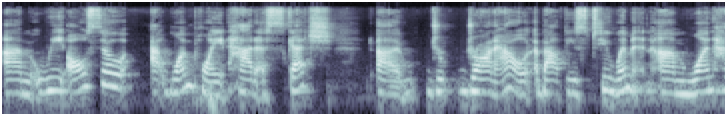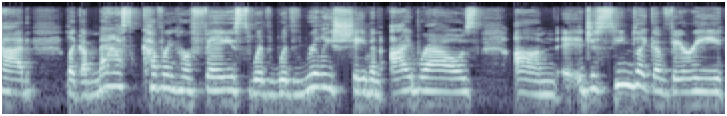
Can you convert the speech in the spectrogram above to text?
Um, we also, at one point, had a sketch uh, d- drawn out about these two women. Um, one had like a mask covering her face with with really shaven eyebrows. Um, it just seemed like a very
